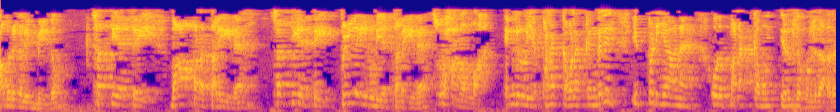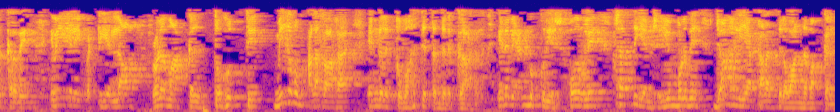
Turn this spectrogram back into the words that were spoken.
கபர்களின் மீதும் சத்தியத்தை மாப்பட தலையில சத்தியத்தை பிள்ளையினுடைய தலையில சுகானம்மா எங்களுடைய பழக்க வழக்கங்களில் இப்படியான ஒரு பழக்கமும் இருந்து கொண்டுதான் இருக்கிறது. இவைகளை பற்றி எல்லாம் உளமாக்கல் தொகுத்து மிகவும் அழகாக எங்களுக்கு வகுத்து தந்திருக்கிறார்கள். எனவே அன்புக்குரிய சோதர்களே சத்தியம் செய்யும் பொழுது ஜாகலியா காலத்தில் வாழ்ந்த மக்கள்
